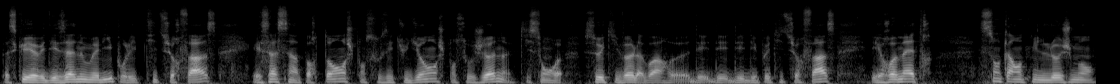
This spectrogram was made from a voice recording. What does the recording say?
parce qu'il y avait des anomalies pour les petites surfaces. Et ça, c'est important. Je pense aux étudiants, je pense aux jeunes qui sont euh, ceux qui veulent avoir euh, des, des, petites surfaces. Et remettre 140 000 logements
